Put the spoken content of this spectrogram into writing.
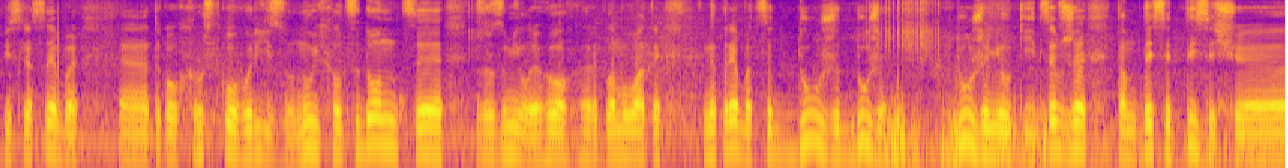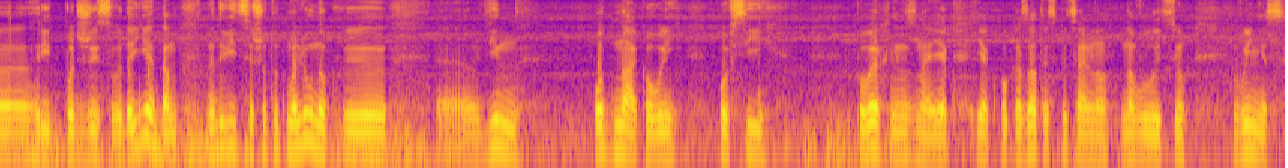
після себе е, такого хрусткого різу. Ну і халцедон, це зрозуміло, його рекламувати не треба. Це дуже, дуже, дуже мілкий. Це вже там 10 тисяч е, грід по джис видає. Там не дивіться, що тут малюнок, він однаковий по всій поверхні, не знаю, як, як показати, спеціально на вулицю виніс.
